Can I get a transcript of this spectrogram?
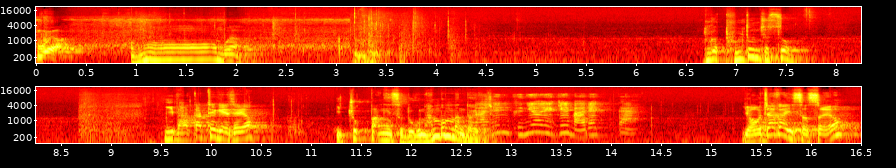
뭐야? 어 뭐야? 누가 돌 던졌어? 이 바깥에 계세요? 이쪽 방에서 녹음 한 번만 더 해보자. 나는 그녀에게 말했다. 여자가 있었어요?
